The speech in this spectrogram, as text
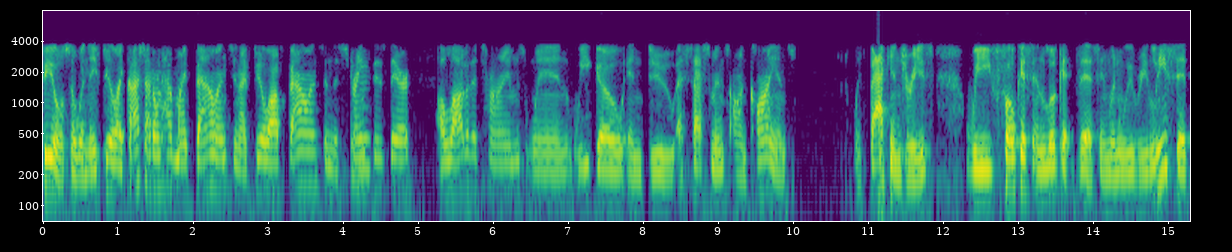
feel. So when they feel like, gosh, I don't have my balance and I feel off balance and the strength mm-hmm. is there, a lot of the times when we go and do assessments on clients with back injuries, we focus and look at this. And when we release it,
